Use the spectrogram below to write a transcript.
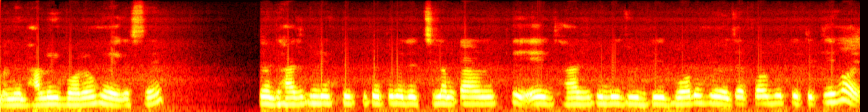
মানে ভালোই বড় হয়ে গেছে। তো ঘাসগুলি একটু একটু করে তুলে দিচ্ছিলাম, কারণ কি এই ঘাসগুলি যদি বড় হয়ে যায়, পরবর্তীতে কি হয়?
